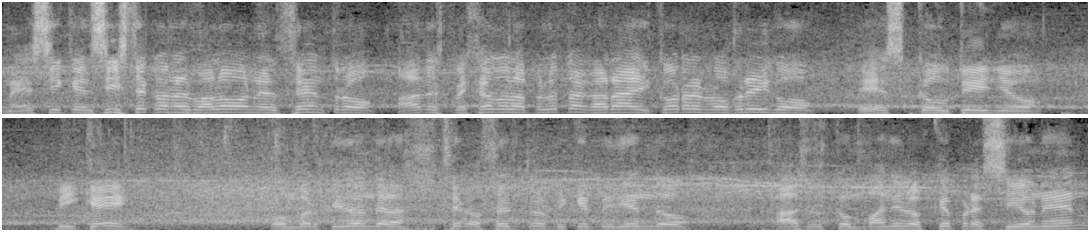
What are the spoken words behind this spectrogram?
Messi que insiste con el balón, el centro, ha despejado la pelota Garay, corre Rodrigo, es Coutinho, Piqué, convertido en delantero centro, Piqué pidiendo a sus compañeros que presionen.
